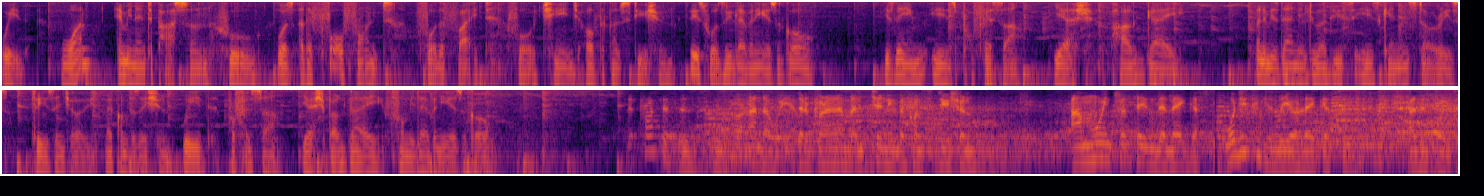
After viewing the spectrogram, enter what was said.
with one eminent person who was at the forefront for the fight for change of the constitution. This was 11 years ago. His name is Professor Yash Pal Ghai. My name is Daniel Duwa. This is Kenyan Stories. Please enjoy my conversation with Professor Yash Pal Ghai from 11 years ago. The process is, is underway, the referendum and changing the constitution I'm more interested in the legacy. What do you think is your legacy at this point?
